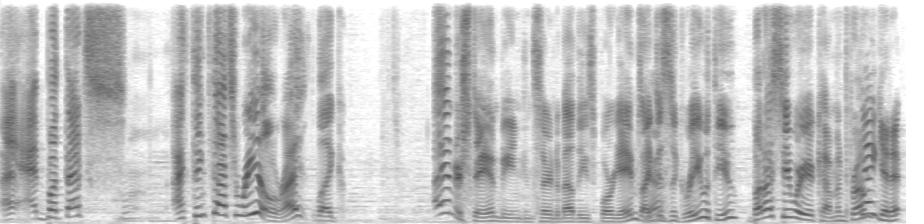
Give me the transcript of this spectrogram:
I, but that's, I think that's real, right? Like, I understand being concerned about these four games. I Yeah. disagree with you, but I see where you're coming from. yeah, I get it.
